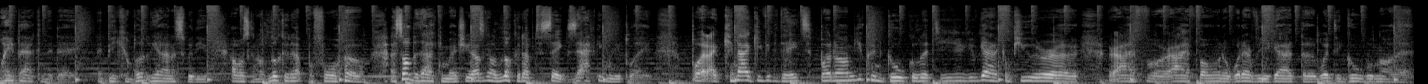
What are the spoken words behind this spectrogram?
way back in the day. And be completely honest with you, I was gonna look it up before I saw the documentary. I was gonna look it up to say exactly when he played, but I cannot give you the dates. But um, you can Google it. You, have got a computer or, or, iPhone, or whatever you got. The what the Google and all that.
